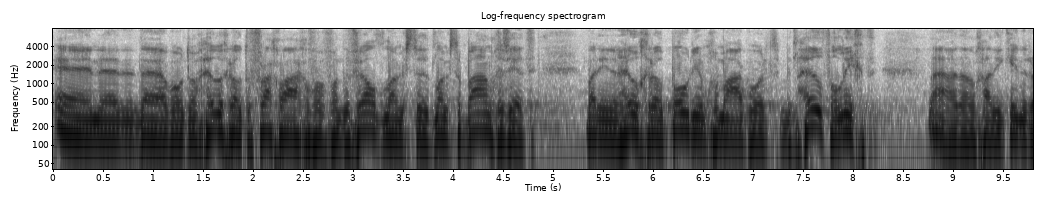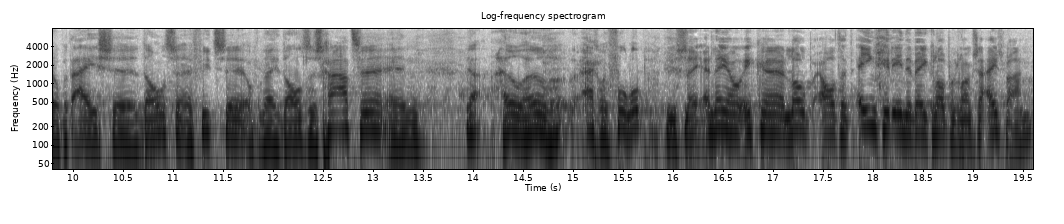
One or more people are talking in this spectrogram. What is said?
En eh, daar wordt nog een hele grote vrachtwagen van Van de Veld langs de, langs de baan gezet. Waarin een heel groot podium gemaakt wordt met heel veel licht. Nou, dan gaan die kinderen op het ijs eh, dansen en fietsen. Of nee, dansen, schaatsen. En ja, heel, heel, eigenlijk volop. Dus, Le- Leo, ik eh, loop altijd één keer in de week loop ik langs de ijsbaan.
